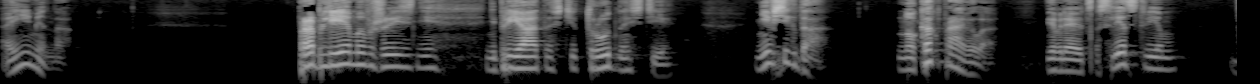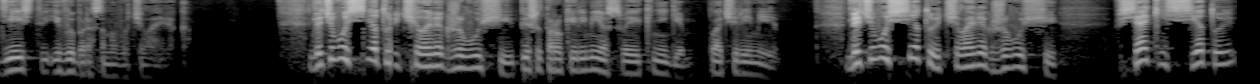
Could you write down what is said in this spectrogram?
а именно проблемы в жизни, неприятности, трудности не всегда, но, как правило, являются следствием действий и выбора самого человека. Для чего сетует человек живущий, пишет пророк Иеремия в своей книге «Плач Иеремии». Для чего сетует человек живущий? Всякий сетуй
